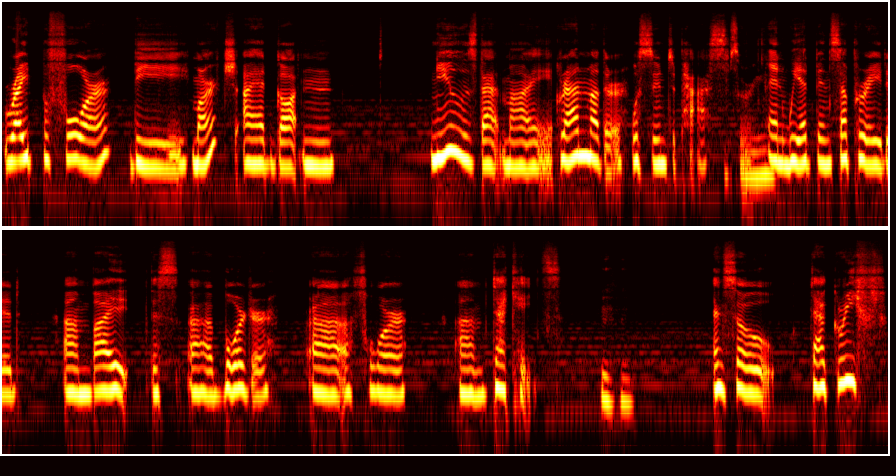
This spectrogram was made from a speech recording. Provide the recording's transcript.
right before the march, I had gotten news that my grandmother was soon to pass. Sorry, and we had been separated um, by this uh, border uh, for um, decades. Mm-hmm. And so that grief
